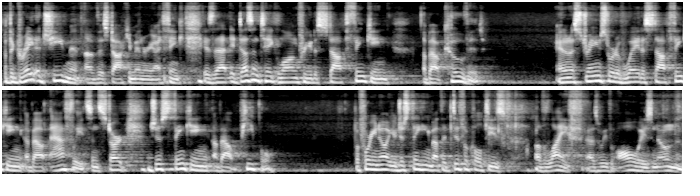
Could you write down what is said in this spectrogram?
But the great achievement of this documentary, I think, is that it doesn't take long for you to stop thinking about COVID and in a strange sort of way to stop thinking about athletes and start just thinking about people. Before you know it, you're just thinking about the difficulties of life as we've always known them.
